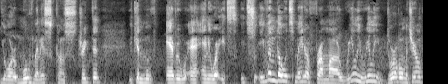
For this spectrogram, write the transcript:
your movement is constricted. You can move everywhere anywhere. It's it's even though it's made of from a really really durable material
